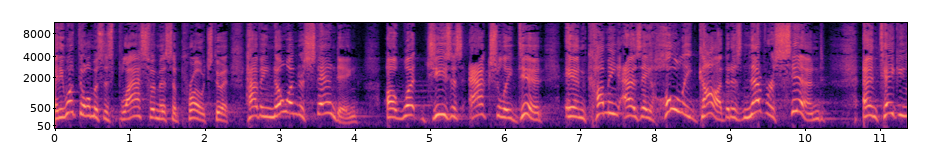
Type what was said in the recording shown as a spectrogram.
And he went through almost this blasphemous approach to it, having no understanding of what Jesus actually did in coming as a holy God that has never sinned and taking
